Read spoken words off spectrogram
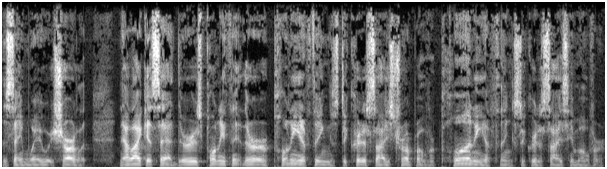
The same way with Charlotte. Now, like I said, there is plenty. Th- there are plenty of things to criticize Trump over. Plenty of things to criticize him over.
